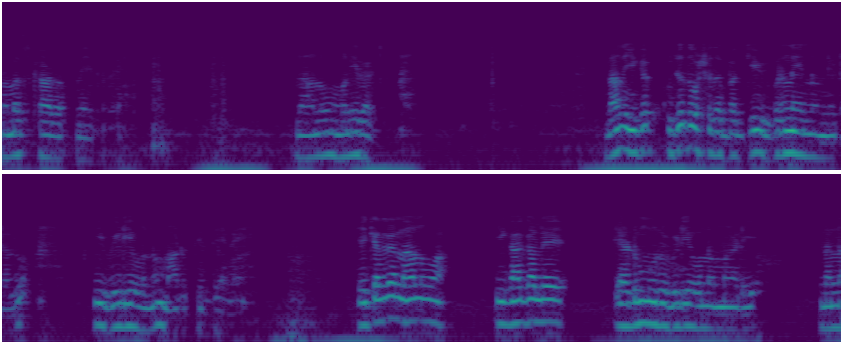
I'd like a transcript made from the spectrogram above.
ನಮಸ್ಕಾರ ಸ್ನೇಹಿತರೆ. ನಾನು ಮುನಿರಾಜ್ ನಾನು ಈಗ ಕುಜದೋಷದ ಬಗ್ಗೆ ವಿವರಣೆಯನ್ನು ನೀಡಲು ಈ ವಿಡಿಯೋವನ್ನು ಮಾಡುತ್ತಿದ್ದೇನೆ. ಏಕೆಂದರೆ ನಾನು ಈಗಾಗಲೇ ಎರಡು ಮೂರು ವಿಡಿಯೋವನ್ನು ಮಾಡಿ ನನ್ನ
